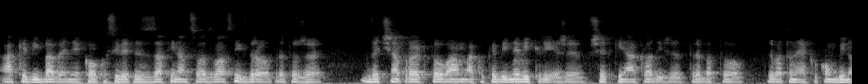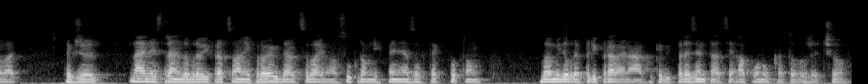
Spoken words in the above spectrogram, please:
aké vybavenie, koľko si viete zafinancovať z vlastných zdrojov, pretože väčšina projektov vám ako keby nevykrie, že všetky náklady, že treba to, treba to nejako kombinovať. Takže na jednej strane dobre vypracovaný projekt a ak sa bavíme o súkromných peniazoch, tak potom veľmi dobre pripravená ako keby prezentácia a ponuka toho, že čo,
